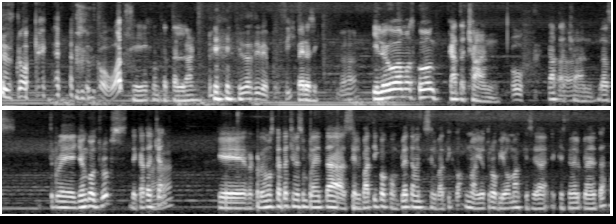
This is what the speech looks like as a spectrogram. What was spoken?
Es como que, es como, ¿what? Sí, con Catalán. Es así de, pues sí. Pero sí. Ajá. Y luego vamos con Katachan. Uf. Katachan. Las Jungle Troops de Katachan. Ajá. Que recordemos, Katachan es un planeta selvático, completamente selvático. No hay otro bioma que, sea, que esté en el planeta.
